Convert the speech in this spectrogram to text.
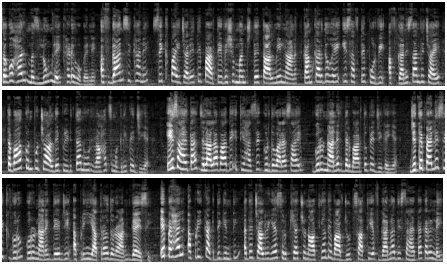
ਸਗੋਂ ਹਰ ਮਜ਼ਲੂਮ ਲਈ ਖੜੇ ਹੋ ਗਏ ਨੇ। ਅਫਗਾਨ ਸਿੱਖਾਂ ਨੇ ਸਿੱਖ ਭਾਈਚਾਰੇ ਤੇ ਭਾਰਤੀ ਵਿਸ਼ਵ ਮੰਚ ਦੇ ਤਾਲਮੇਲ ਨਾਲ ਕੰਮ ਕਰਦੇ ਹੋਏ ਇਸ ਹਫ਼ਤੇ ਪੂਰਬੀ ਅਫਗਾਨਿਸਤਾਨ ਵਿੱਚ ਆਏ ਤਬਾਹਕੁਨ ਭੂਚਾਲ ਦੇ ਪੀੜਤਾਂ ਨੂੰ ਰਾਹਤ ਸਮੱਗਰੀ ਭੇਜੀ ਹੈ। ਇਹ ਸਹਾਇਤਾ ਜਲਾਲਾਬਾਦ ਦੇ ਇਤਿਹਾਸਿਕ ਗੁਰਦੁਆਰਾ ਸਾਹਿਬ ਗੁਰੂ ਨਾਨਕ ਦਰਬਾਰ ਤੋਂ ਭੇਜੀ ਗਈ ਹੈ, ਜਿੱਥੇ ਪਹਿਲੇ ਸਿੱਖ ਗੁਰੂ ਗੁਰੂ ਨਾਨਕ ਦੇਵ ਜੀ ਆਪਣੀ ਯਾਤਰਾ ਦੌਰਾਨ ਗਏ ਸੀ। ਇਹ ਪਹਿਲ ਆਪਣੀ ਘਟਦੀ ਗਿਣਤੀ ਅਤੇ ਚੱਲ ਰਹੀਆਂ ਸੁਰੱਖਿਆ ਚੁਣੌਤੀਆਂ ਦੇ ਬਾਵਜੂਦ ਸਾਥੀ ਅਫਗਾਨਾਂ ਦੀ ਸਹਾਇਤਾ ਕਰਨ ਲਈ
